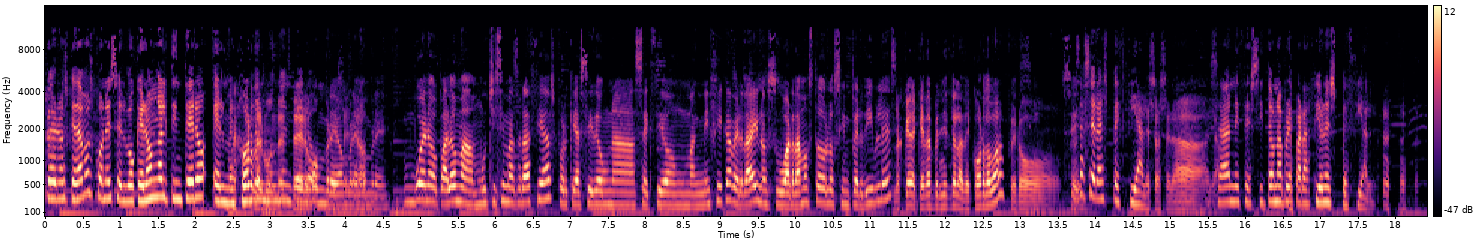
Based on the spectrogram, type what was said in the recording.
Pero nos quedamos con ese, el boquerón al tintero, el mejor, del, mundo, entero. Hombre, Sí, hombre, señor. hombre. Bueno, Paloma, muchísimas gracias porque ha sido una sección magnífica, ¿verdad? Y nos guardamos todos los imperdibles. Nos queda, queda pendiente la de Córdoba, pero Sí. Esa será especial. esa será ya. Esa necesita una preparación especial.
